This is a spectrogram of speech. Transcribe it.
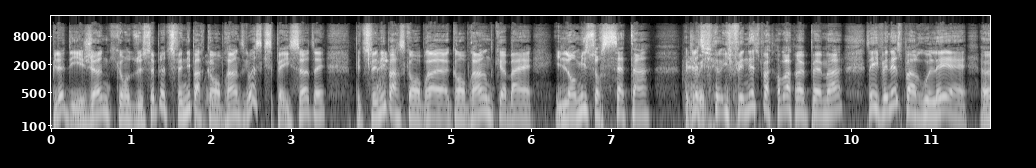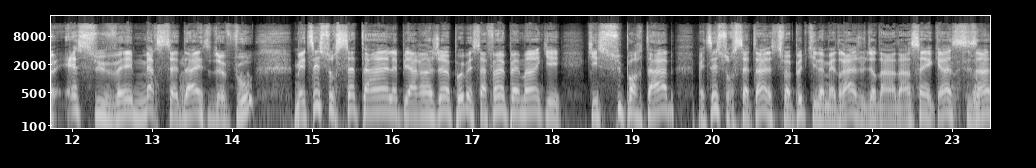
Puis là, des jeunes qui conduisent ça, puis là, tu finis par comprendre. Comment est-ce qu'ils se payent ça, tu sais? Puis tu finis par se comprendre que, ben, ils l'ont mis sur sept ans. Fait que là, ils finissent par avoir un paiement. Tu sais, ils finissent par rouler un, SUV Mercedes de fou. Mais tu sais, sur sept ans, là, puis arranger un peu, ben, ça fait un paiement qui est, qui est supportable. Mais tu sais, sur sept ans, si tu fais un peu de kilométrage, je veux dire, dans, dans cinq ans, six ans,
